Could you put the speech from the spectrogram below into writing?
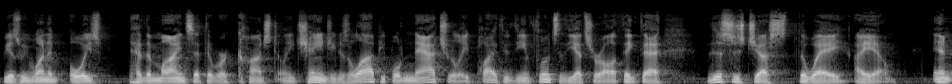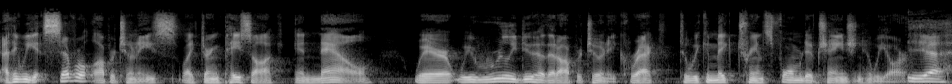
because we want to always have the mindset that we're constantly changing. Because a lot of people naturally, probably through the influence of the Yetzer Hara, think that this is just the way I am. And I think we get several opportunities, like during Pesach and now, where we really do have that opportunity, correct? Till we can make transformative change in who we are. Yeah.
